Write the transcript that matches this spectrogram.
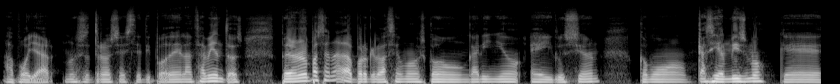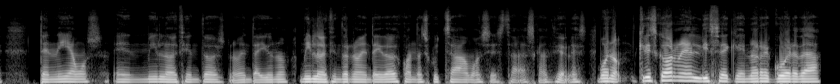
apoyar nosotros este tipo de lanzamientos. Pero no pasa nada porque lo hacemos con cariño e ilusión, como casi el mismo que teníamos en 1991-1992 cuando escuchábamos estas canciones. Bueno, Chris Cornell dice que no recuerda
